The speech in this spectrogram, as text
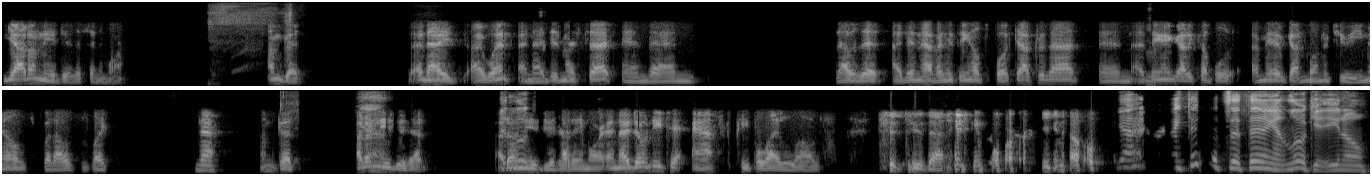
Yeah, I don't need to do this anymore. I'm good. And I I went and I did my set, and then that was it. I didn't have anything else booked after that, and I think I mm-hmm. got a couple. I may have gotten one or two emails, but I was just like, nah, I'm good. I don't need to do that. I And don't look- need to do that anymore, and I don't need to ask people I love to do that anymore. You know? Yeah, I think that's the thing. And look, you, know,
